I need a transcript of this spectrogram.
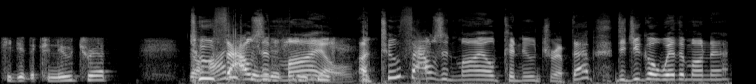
he did the canoe trip. The two oddest thing he- mile, a two thousand mile canoe trip. That did you go with him on that?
